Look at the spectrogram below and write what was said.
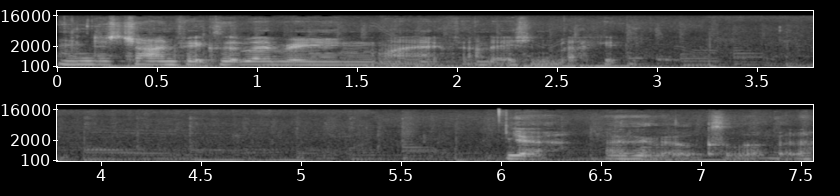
And just try and fix it by bringing my foundation back in. Yeah, I think that looks a lot better.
